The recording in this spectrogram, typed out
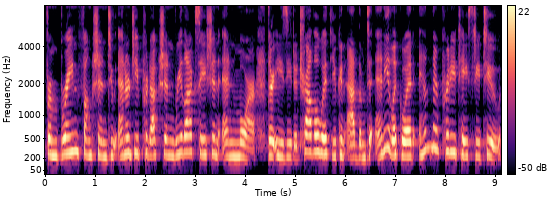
from brain function to energy production, relaxation, and more. They're easy to travel with, you can add them to any liquid, and they're pretty tasty too.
